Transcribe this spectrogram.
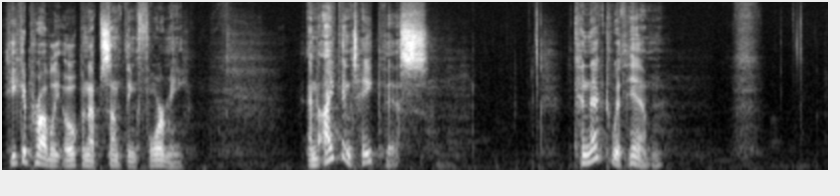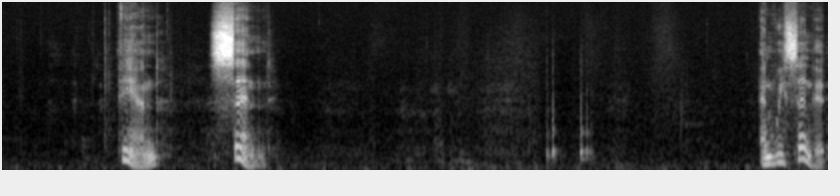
he could probably open up something for me. And I can take this connect with Him, and send. And we send it.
